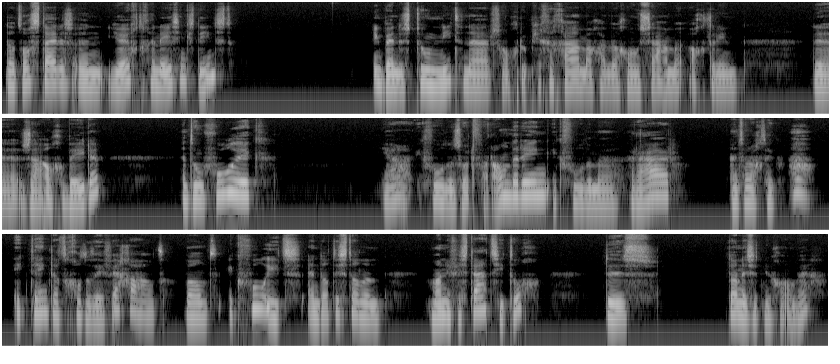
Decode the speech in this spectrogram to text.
dat was tijdens een jeugdgenezingsdienst. Ik ben dus toen niet naar zo'n groepje gegaan, maar gaan we gewoon samen achterin de zaal gebeden. En toen voelde ik ja, ik voelde een soort verandering. Ik voelde me raar. En toen dacht ik, oh, ik denk dat God het heeft weggehaald. Want ik voel iets en dat is dan een manifestatie, toch? Dus dan is het nu gewoon weg.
